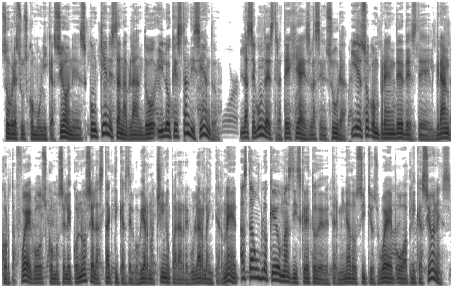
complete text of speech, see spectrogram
sobre sus comunicaciones, con quién están hablando y lo que están diciendo. La segunda estrategia es la censura, y eso comprende desde el gran cortafuegos, como se le conoce a las tácticas del gobierno chino para regular la Internet, hasta un bloqueo más discreto de determinados sitios web o aplicaciones.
